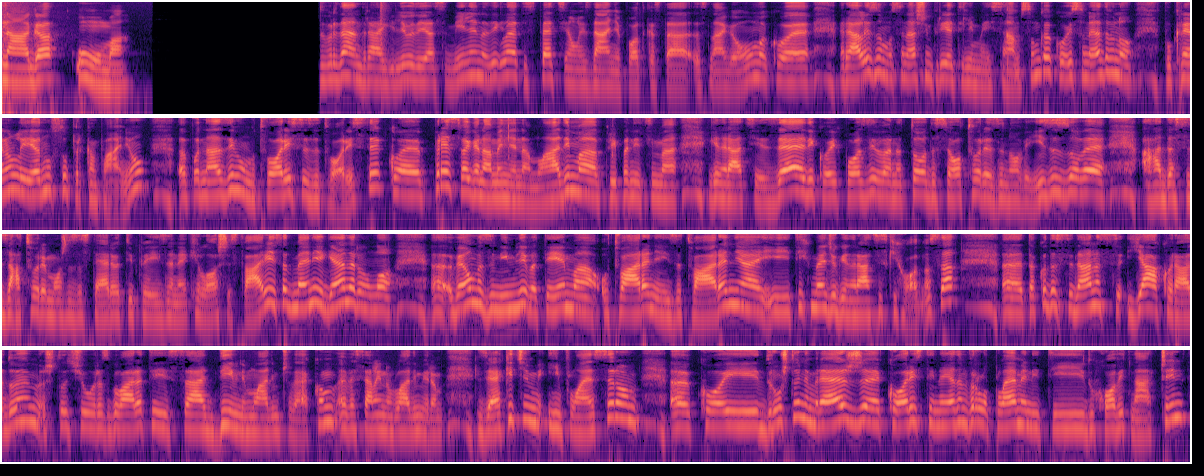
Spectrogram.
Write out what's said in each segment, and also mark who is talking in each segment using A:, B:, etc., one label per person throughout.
A: Snaga uma. Dobar dan, dragi ljudi, ja sam Miljana. Vi gledate specijalno izdanje podcasta Snaga Uma koje realizujemo sa našim prijateljima iz Samsunga koji su nedavno pokrenuli jednu super kampanju eh, pod nazivom Otvori se, zatvori se koja je pre svega namenjena mladima, pripadnicima generacije Z i koja ih poziva na to da se otvore za nove izazove, a da se zatvore možda za stereotipe i za neke loše stvari. I sad meni je generalno eh, veoma zanimljiva tema otvaranja i zatvaranja i tih međugeneracijskih odnosa odnosa. E, tako da se danas jako radujem što ću razgovarati sa divnim mladim čovekom, Veselinom Vladimirom Zvekićem, influencerom e, koji društvene mreže koristi na jedan vrlo plemeniti i duhovit način e,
